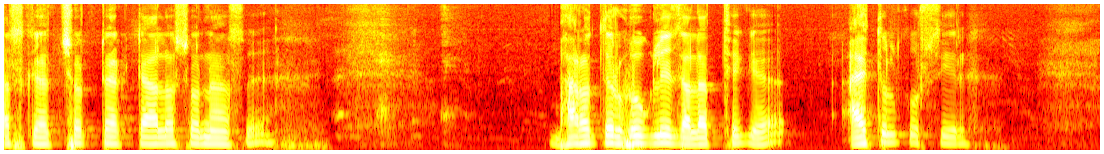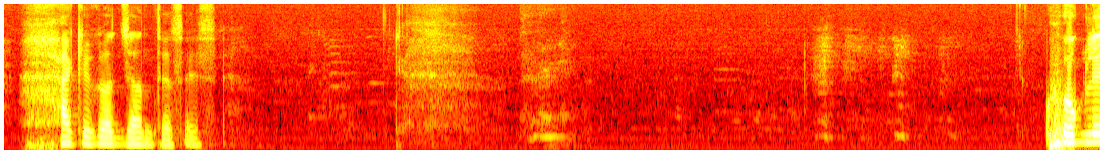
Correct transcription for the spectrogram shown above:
আজকে ছোট্ট একটা আলোচনা আছে। ভারতের হুগলি জেলার থেকে আয়তুল কুরসির হাকিকত জানতে চাইছে। হুগলি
